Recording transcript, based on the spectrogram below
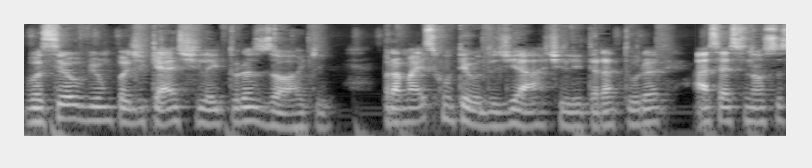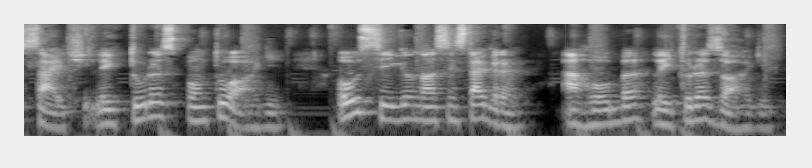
Você ouviu um podcast Leituras Org. Para mais conteúdo de arte e literatura, acesse nosso site leituras.org ou siga o nosso Instagram, leiturasorg.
